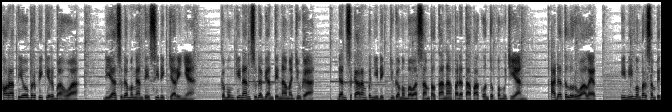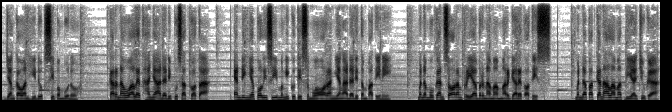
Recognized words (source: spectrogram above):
Horatio berpikir bahwa dia sudah mengganti sidik jarinya. Kemungkinan sudah ganti nama juga. Dan sekarang penyidik juga membawa sampel tanah pada tapak untuk pengujian. Ada telur walet. Ini mempersempit jangkauan hidup si pembunuh. Karena walet hanya ada di pusat kota. Endingnya polisi mengikuti semua orang yang ada di tempat ini. Menemukan seorang pria bernama Margaret Otis. Mendapatkan alamat dia juga.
